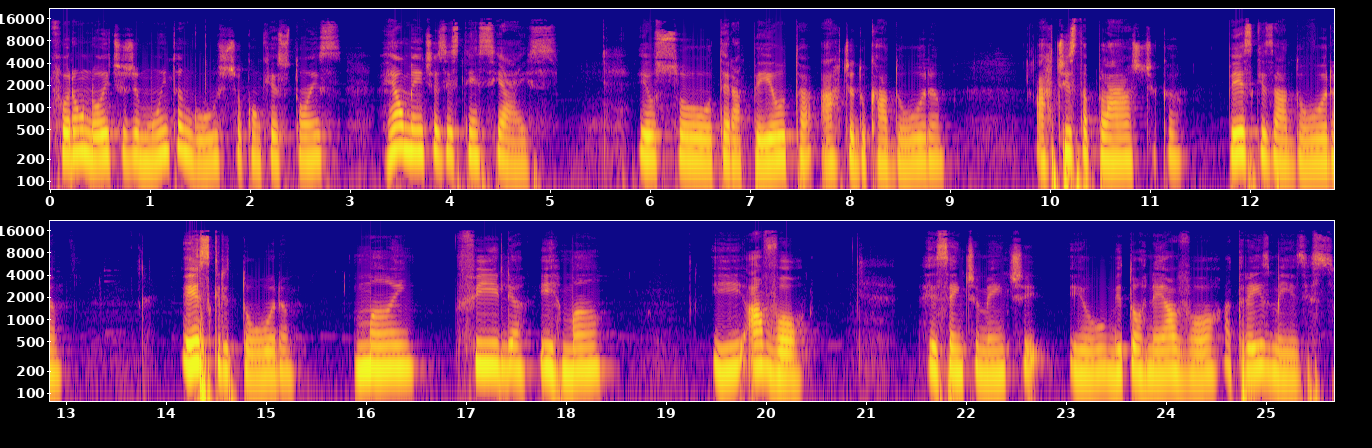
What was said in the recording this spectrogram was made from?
foram noites de muita angústia com questões realmente existenciais. Eu sou terapeuta, arte educadora, artista plástica, pesquisadora, escritora, mãe, filha, irmã e avó. Recentemente eu me tornei avó há três meses.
